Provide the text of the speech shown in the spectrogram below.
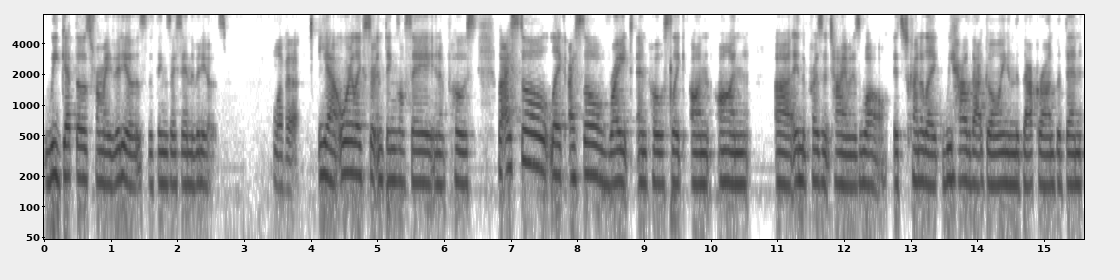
We get those from my videos, the things I say in the videos. Love it. Yeah, or like certain things I'll say in a post. But I still like I still write and post like on on uh, in the present time as well. It's kind of like we have that going in the background, but then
